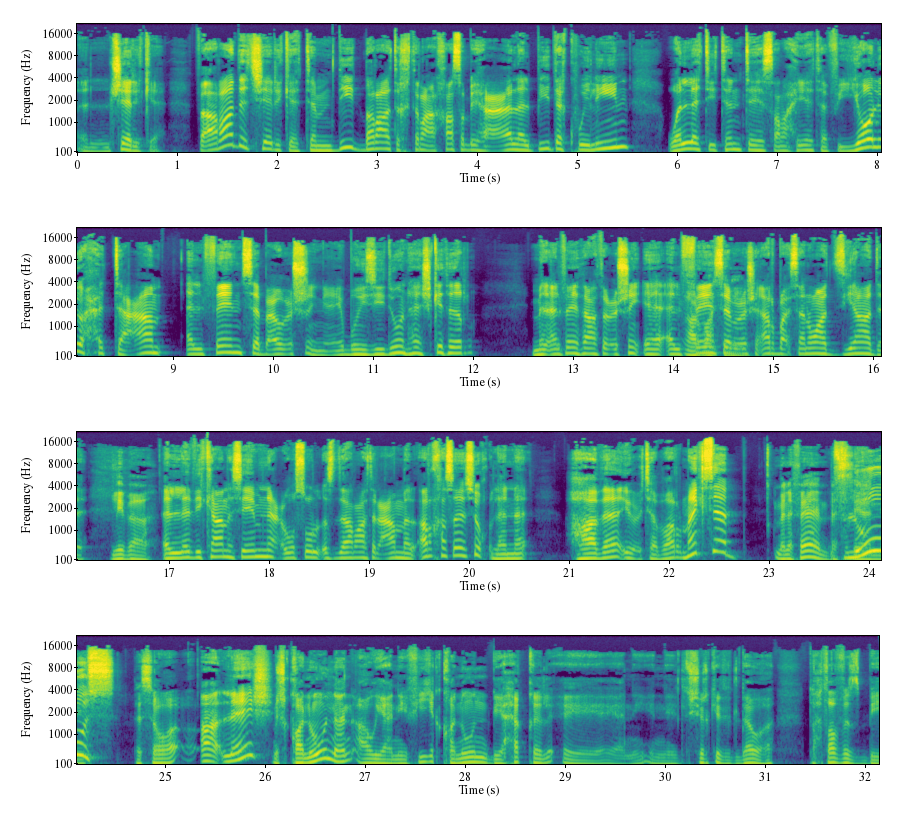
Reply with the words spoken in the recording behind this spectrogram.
الشركة. فأرادت شركة تمديد براءة اختراع الخاصه بها على البيداكويلين والتي تنتهي صلاحيتها في يوليو حتى عام 2027 يعني يبون يزيدونها إيش كثر؟ من 2023 إلى 2027 أربع سنوات زيادة. بقى؟ الذي كان سيمنع وصول الاصدارات العامه الارخص إلى السوق لأن هذا يعتبر مكسب. ما أنا فاهم بس يعني فلوس. بس هو آه ليش؟ مش قانونا أو يعني في قانون بيحق إيه يعني إن شركه الدواء تحتفظ ب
